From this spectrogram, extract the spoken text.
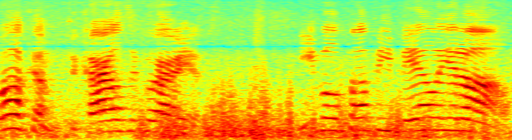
Welcome to Carl's Aquarium. Evil puppy Bailey et all.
